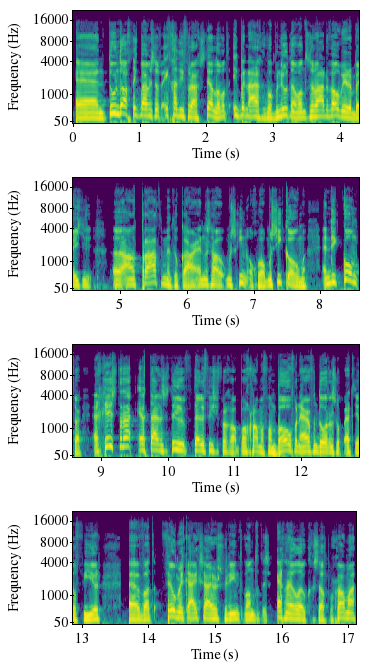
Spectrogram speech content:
En toen dacht ik bij mezelf, ik ga die vraag stellen. Want ik ben eigenlijk wel benieuwd naar. Want ze waren wel weer een beetje uh, aan het praten met elkaar. En er zou misschien nog wel muziek komen. En die komt er. En gisteren, eh, tijdens het televisieprogramma van Bo van Erven Dorens op RTL 4... Uh, wat veel meer kijkcijfers verdient... want het is echt een heel leuk gesteld programma...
